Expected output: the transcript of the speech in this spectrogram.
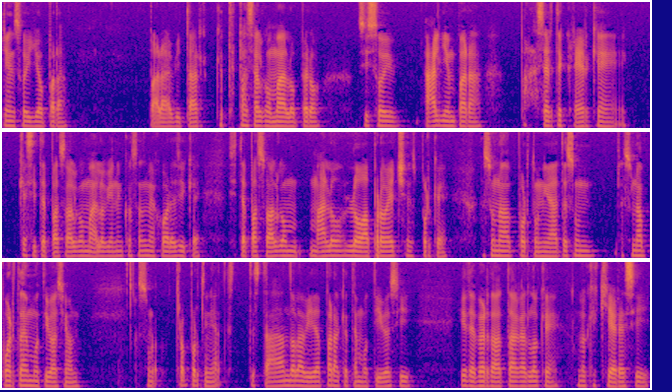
¿Quién soy yo para, para evitar que te pase algo malo? Pero sí soy alguien para, para hacerte creer que, que si te pasó algo malo vienen cosas mejores y que si te pasó algo malo lo aproveches porque es una oportunidad, es, un, es una puerta de motivación. Es una, otra oportunidad te está dando la vida para que te motives y, y de verdad hagas lo que, lo que quieres y,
